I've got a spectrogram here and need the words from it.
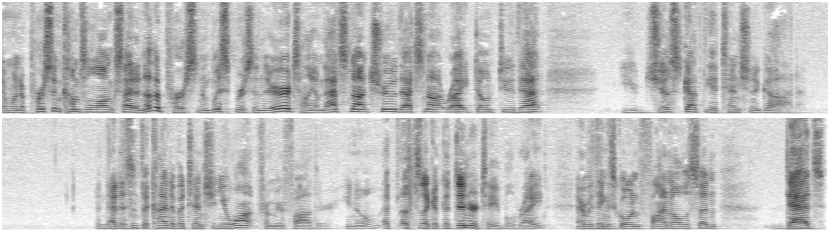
And when a person comes alongside another person and whispers in their ear, telling them, that's not true, that's not right, don't do that, you just got the attention of God. And that isn't the kind of attention you want from your father, you know? It's like at the dinner table, right? Everything's going fine. All of a sudden, dad's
